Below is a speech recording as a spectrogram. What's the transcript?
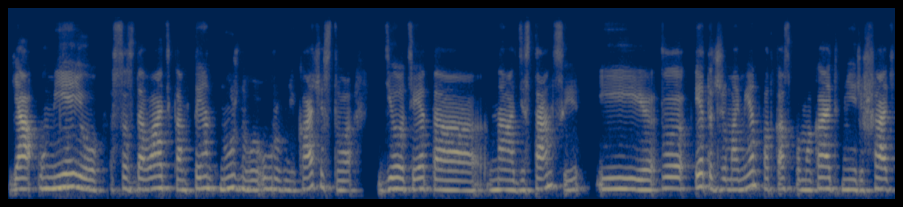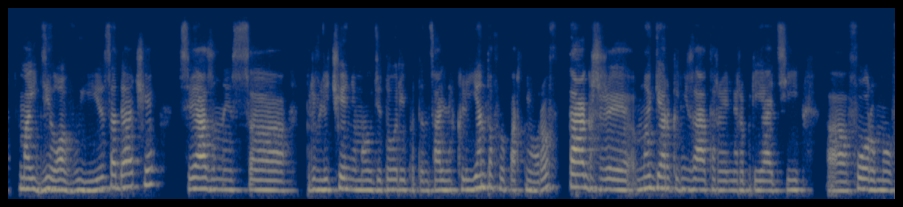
Я умею создавать контент нужного уровня качества, делать это на дистанции. И в этот же момент подкаст помогает мне решать мои деловые задачи, связанные с привлечением аудитории потенциальных клиентов и партнеров. Также многие организаторы мероприятий, а, форумов,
